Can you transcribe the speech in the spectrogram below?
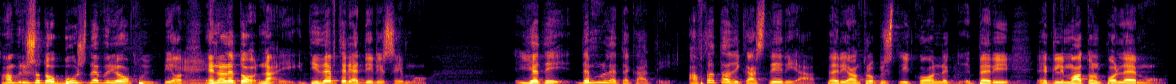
Αν βρίσκω τον Μπούς, δεν βρίσκω. Ένα λεπτό. Να, τη δεύτερη αντίρρησή μου. Γιατί δεν μου λέτε κάτι. Αυτά τα δικαστήρια περί ανθρωπιστικών, περί εγκλημάτων πολέμου.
